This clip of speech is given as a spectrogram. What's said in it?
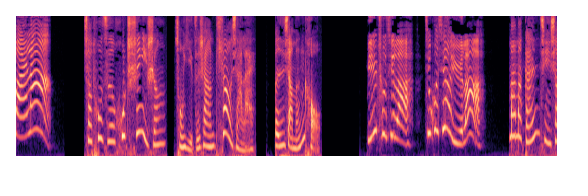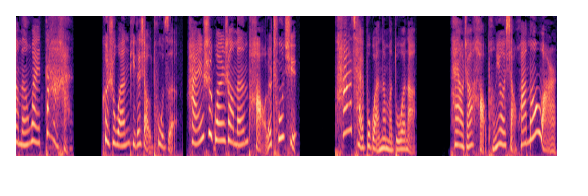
玩啦！小兔子呼哧一声从椅子上跳下来，奔向门口。别出去啦，就快下雨啦！妈妈赶紧向门外大喊，可是顽皮的小兔子还是关上门跑了出去。他才不管那么多呢！他要找好朋友小花猫玩儿。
